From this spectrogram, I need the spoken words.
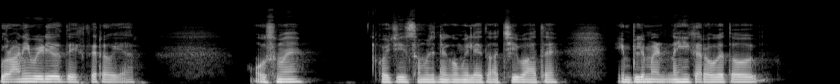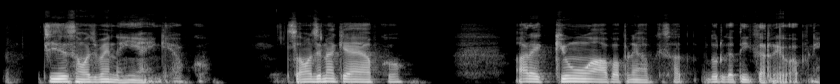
पुरानी वीडियोस देखते रहो यार। उसमें कोई चीज़ समझने को मिले तो अच्छी बात है। इम्प्लीमेंट नहीं करोगे तो चीज़ें समझ में नहीं आएँगी आपको। समझना क्या है आपको? अरे क्यों आप अपने आप के साथ दुर्गति कर रहे हो अपनी?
